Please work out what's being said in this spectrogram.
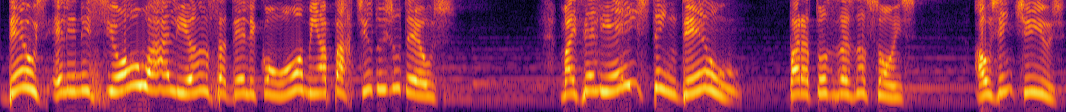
Deus, ele iniciou a aliança dele com o homem a partir dos judeus. Mas ele estendeu para todas as nações, aos gentios.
